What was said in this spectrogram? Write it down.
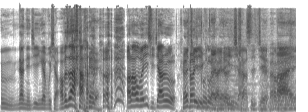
嗯，那年纪应该不小。啊，不是啊？好了，我们一起加入科技酷仔的异想世界，拜拜。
